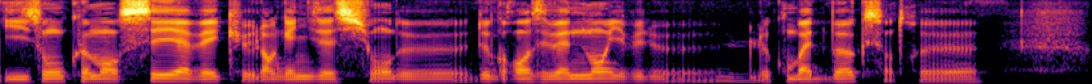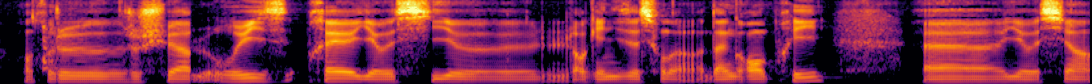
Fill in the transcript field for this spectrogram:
ils ont commencé avec l'organisation de, grands événements. Il y avait le, combat de boxe entre Joshua Ruiz. Après, il y a aussi euh, l'organisation d'un Grand Prix. Euh, il y a aussi un,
